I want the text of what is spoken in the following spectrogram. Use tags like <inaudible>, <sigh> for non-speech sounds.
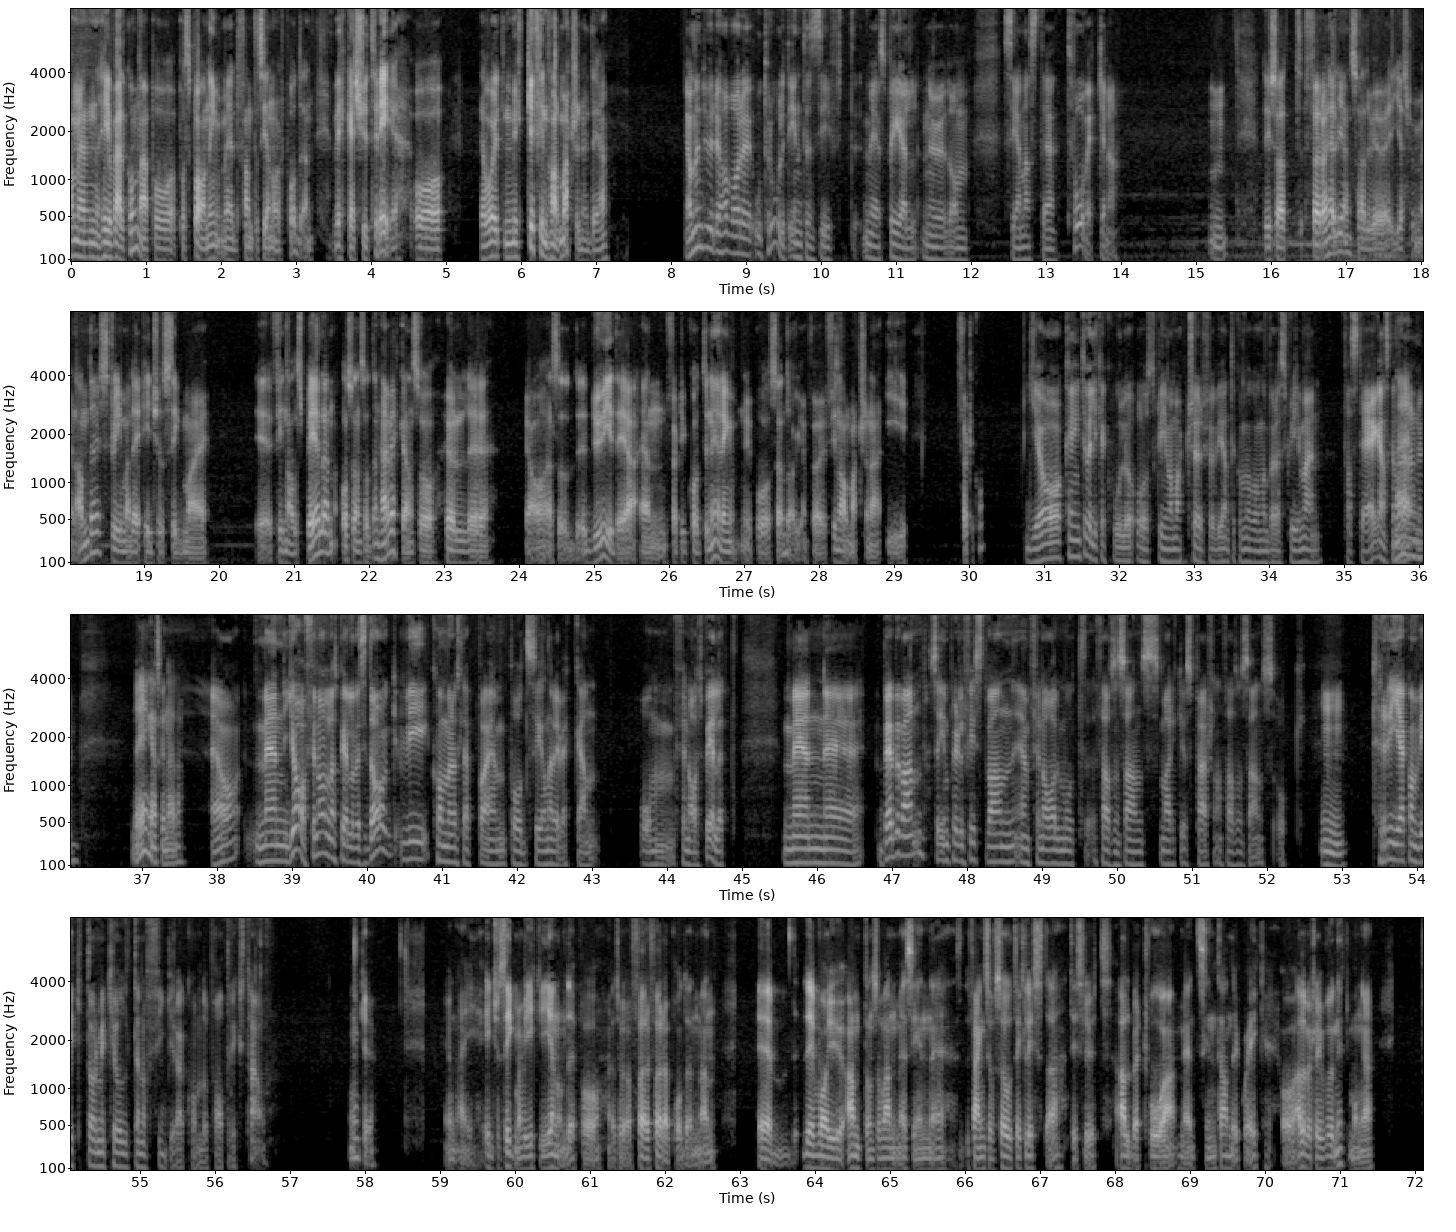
Ja, men hej och välkomna på, på spaning med Fantasia North-podden. Vecka 23 och det har varit mycket finalmatcher nu det. Ja men du, det har varit otroligt intensivt med spel nu de senaste två veckorna. Mm. Det är så att förra helgen så hade vi Jesper Melander streamade Age of Sigmar eh, finalspelen och sen så den här veckan så höll eh, ja, alltså, du i det en 40K-turnering nu på söndagen för finalmatcherna i 40K. Jag kan ju inte vara lika cool att streama matcher för vi har inte kommit igång och börjat streama än. Fast det är ganska Nej. nära nu. Det är ganska nära. Ja, men ja, finalerna spelades idag. Vi kommer att släppa en podd senare i veckan om finalspelet. Men eh, Bebbe vann, så Imperial Fist vann en final mot Thousand Sons, Marcus Persson och Thousand Sons. Och mm. trea kom Viktor med Kulten och fyra kom då Patriks Tau. Okej. Okay nej, Age of Sigma, vi gick igenom det på, jag tror förra, förra podden, men eh, det var ju Anton som vann med sin eh, Fangs of Zotek-lista till slut. Albert tvåa med sin Thunderquake och Albert har ju vunnit många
